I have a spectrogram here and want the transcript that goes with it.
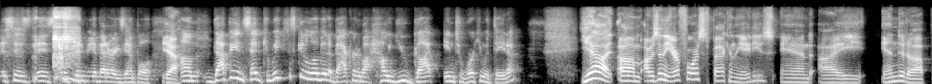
this is this, this going to be a better example. Yeah. Um, that being said, can we just get a little bit of background about how you got into working with data? Yeah, um, I was in the Air Force back in the '80s, and I ended up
